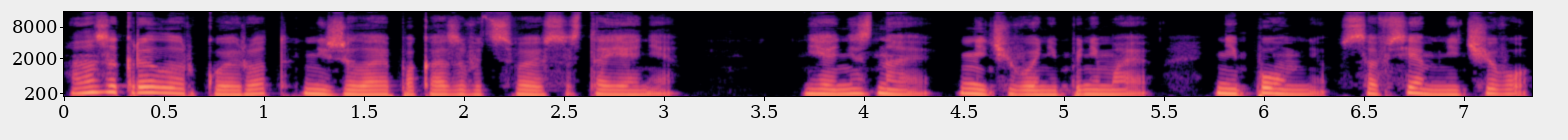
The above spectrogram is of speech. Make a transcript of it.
Она закрыла рукой рот, не желая показывать свое состояние. «Я не знаю, ничего не понимаю. Не помню, совсем ничего.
